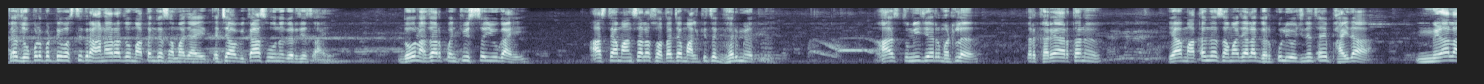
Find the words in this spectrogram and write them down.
त्या झोपडपट्टी वस्तीत राहणारा जो मातंग समाज आहे त्याचा विकास होणं गरजेचं आहे. दोन हजार पंचवीसचं युग आहे. आज त्या माणसाला स्वतःच्या मालकीचं घर मिळत नाही. आज तुम्ही जर म्हटलं तर खऱ्या अर्थानं या मातंग समाजाला घरकुल योजनेचाही फायदा मिळाला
